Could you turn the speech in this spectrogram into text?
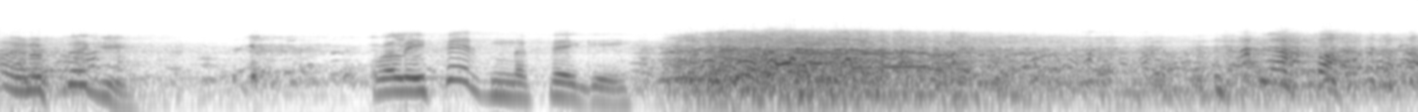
Uh, in a figgy. Well, he fits in the figgy. no.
